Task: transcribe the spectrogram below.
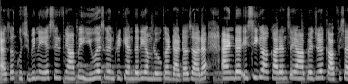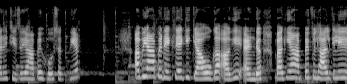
ऐसा कुछ भी नहीं है। सिर्फ़ यहाँ पे यूएस कंट्री के अंदर ही हम लोगों का डाटा जा रहा है। एंड इसी का कारण से यहाँ पे जो है काफ़ी सारी चीज़ें यहाँ पे हो सकती है। अब यहाँ पे देखते हैं कि क्या होगा आगे एंड बाकी यहाँ पे फ़िलहाल के लिए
